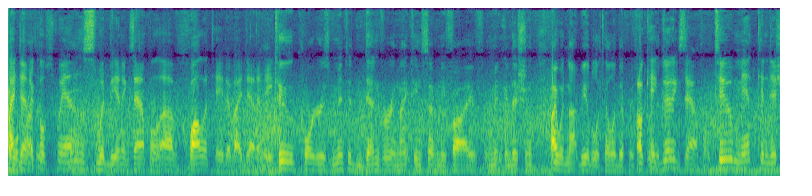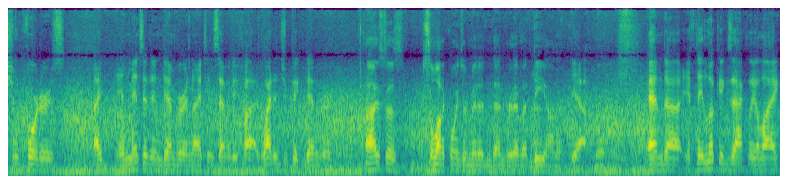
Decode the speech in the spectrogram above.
Identical brothers. twins would be an example of qualitative identity. Two quarters minted in Denver in 1975 in mint condition. I would not be able to tell the difference. Okay, good two. example. Two mint condition quarters I, and minted in Denver in 1975. Why did you pick Denver? Uh, just because a lot of coins are minted in Denver, they have that D on it. Yeah. Yeah. And uh, if they look exactly alike,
